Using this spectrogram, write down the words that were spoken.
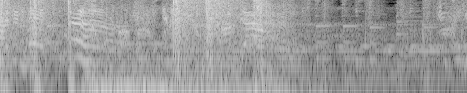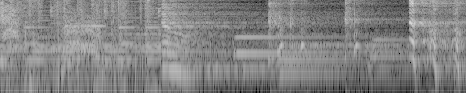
I've been hit! I'm down!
